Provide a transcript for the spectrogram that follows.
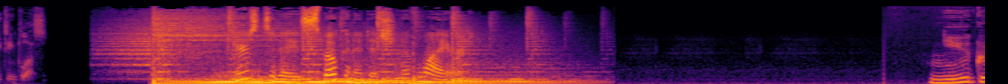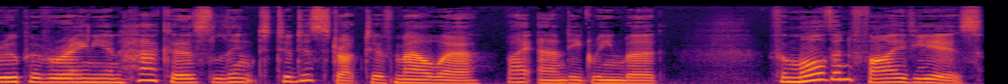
18 plus. Here's today's spoken edition of Wired. New group of Iranian hackers linked to destructive malware by Andy Greenberg. For more than five years,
